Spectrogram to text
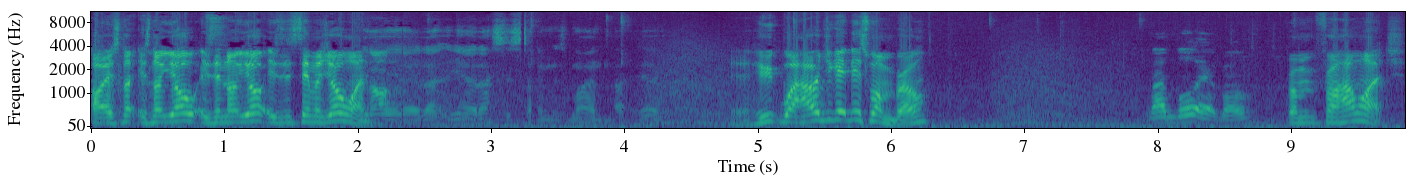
Oh, it's not. It's not your. Is it not your? Is it the same as your one? Yeah, yeah, that, yeah, that's the same as mine. That, yeah. Yeah. Who? Well, how'd you get this one, bro? Man bought it, bro. From from how much?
